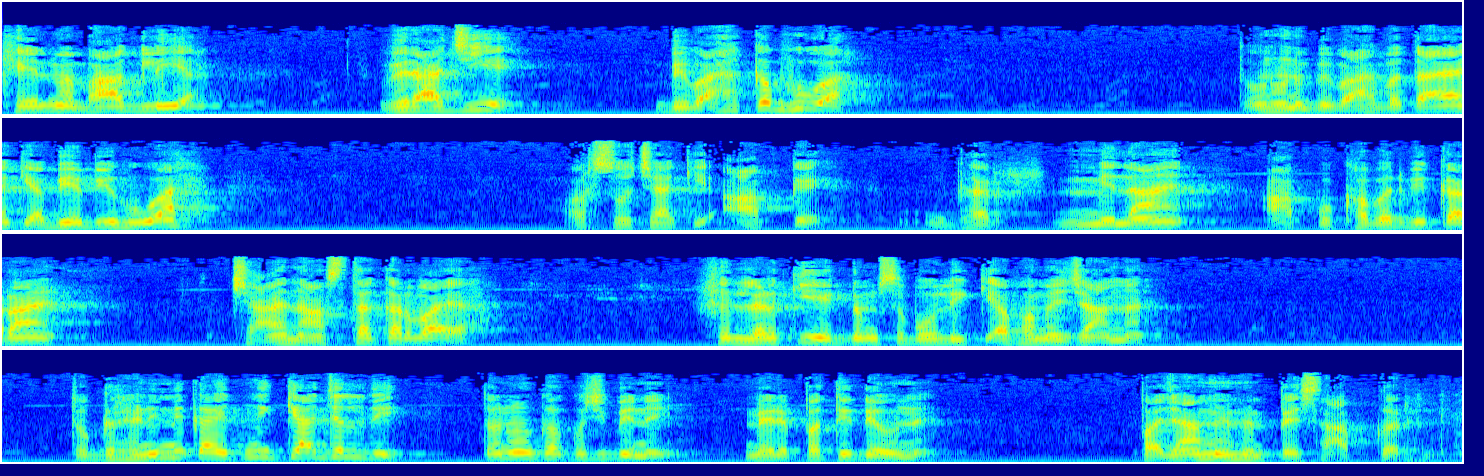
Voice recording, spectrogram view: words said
खेल में भाग लिया। विराजिए। विवाह कब हुआ? तो उन्होंने विवाह बताया कि अभी अभी हुआ है। और सोचा कि आपके घर मिलाएँ, आपको खबर भी कराएँ, चाय नाश्ता करवाया। फिर लड़की एकदम से बोली कि अब हमें जाना है। तो गृहिणी ने कहा, इतनी क्या जल्दी? तो उन्होंने कहा, कुछ भी नहीं। मेरे पतिदेव ने पजामे में पेशाब कर ली।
